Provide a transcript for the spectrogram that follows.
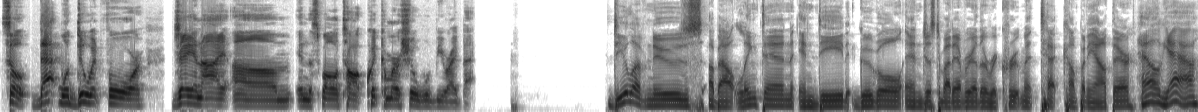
So that will do it for Jay and I um, in the small talk. Quick commercial. We'll be right back. Do you love news about LinkedIn, Indeed, Google, and just about every other recruitment tech company out there? Hell yeah.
